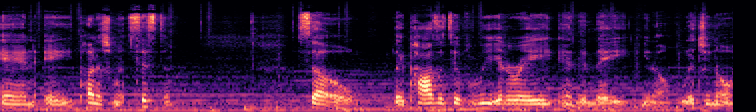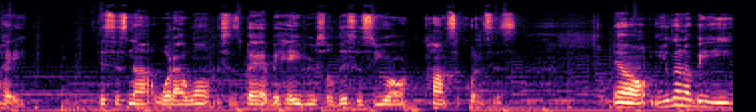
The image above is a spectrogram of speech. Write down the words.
and a punishment system. So they positive reiterate and then they, you know, let you know, hey, this is not what I want. This is bad behavior. So this is your consequences. Now, you're going to be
